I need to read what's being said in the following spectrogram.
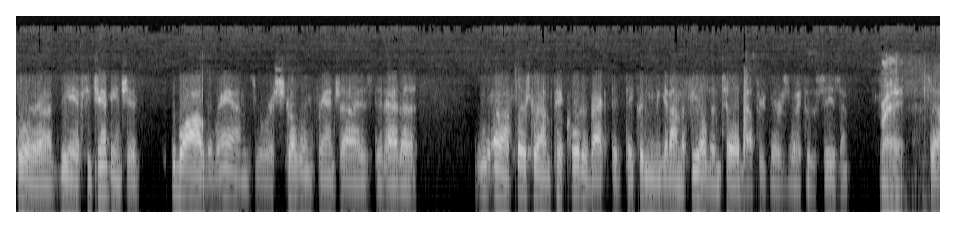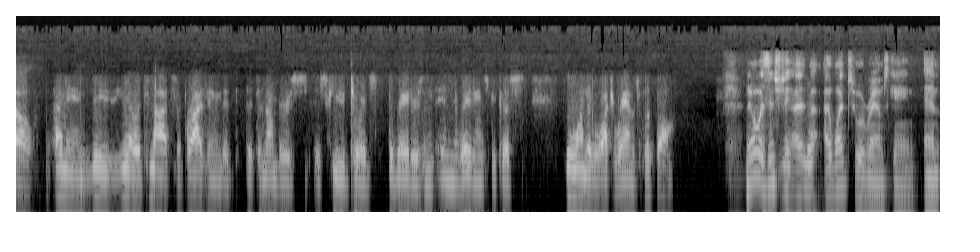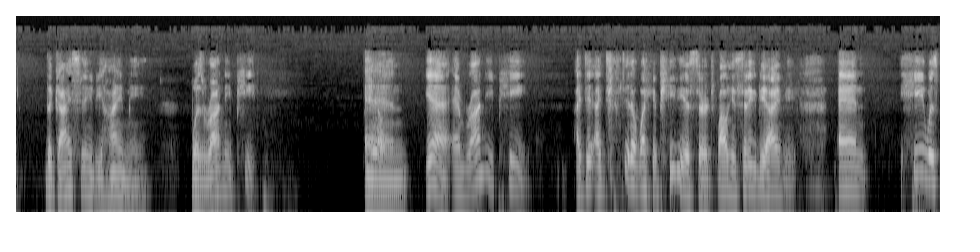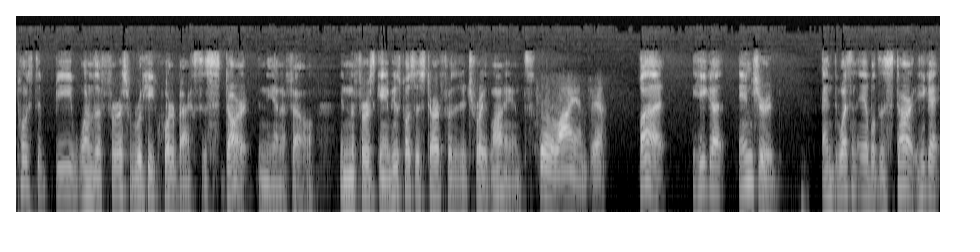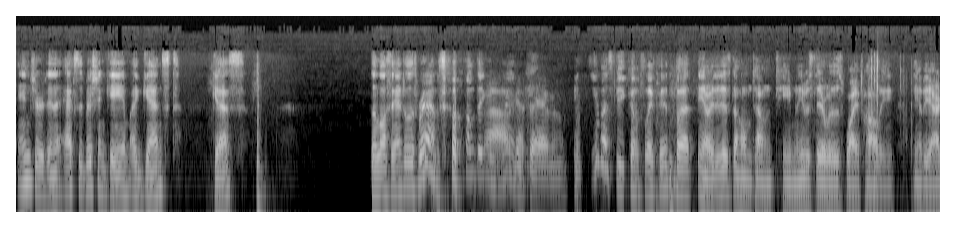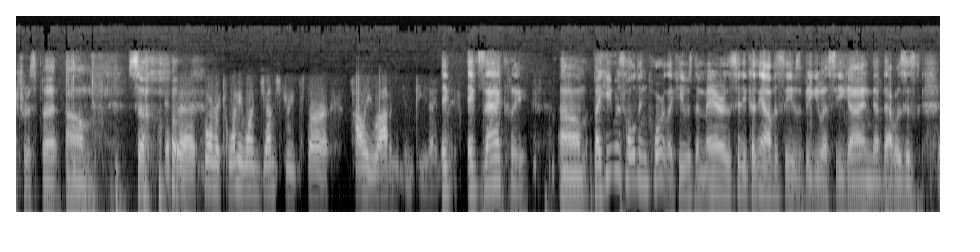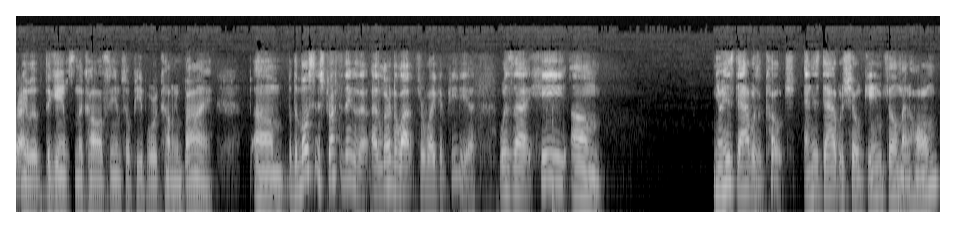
for uh, the AFC Championship, while the Rams were a struggling franchise that had a uh, first round pick quarterback that they couldn't even get on the field until about three quarters of the way through the season. Right. So, I mean, the you know, it's not surprising that that the numbers is skewed towards the Raiders in, in the ratings because we wanted to watch Rams football. No, it was interesting. I, I went to a Rams game, and the guy sitting behind me was Rodney Peete. And yeah, yeah and Rodney Peete, I did I did a Wikipedia search while he's sitting behind me, and he was supposed to be one of the first rookie quarterbacks to start in the NFL in the first game. He was supposed to start for the Detroit Lions. For the Lions, yeah. But he got injured and wasn't able to start. He got injured in an exhibition game against, guess, the Los Angeles Rams. So I'm thinking, uh, man, you must be conflicted, but you know, it is the hometown team, and he was there with his wife Holly, you know, the actress. But um, so it's a former 21 Jump Street star Holly Robinson, Peete, I believe. Exactly. Um, but he was holding court like he was the mayor of the city because you know, obviously he was a big USC guy, and that that was his. Right. You know, the game was in the Coliseum, so people were coming by. Um, but the most instructive thing is that I learned a lot through Wikipedia was that he, um, you know, his dad was a coach, and his dad would show game film at home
